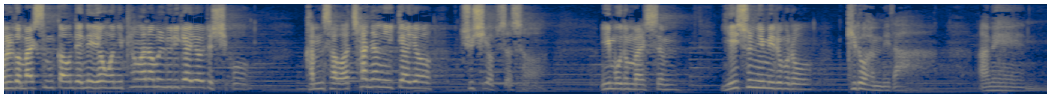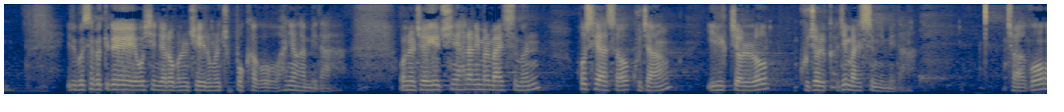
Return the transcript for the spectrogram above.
오늘도 말씀 가운데 내 영혼이 평안함을 누리게 하여 주시고 감사와 찬양이 있게 하여 주시옵소서. 이 모든 말씀 예수님 이름으로 기도합니다. 아멘. 일부 새벽 기도에 오신 여러분을 주의 이름으로 축복하고 환영합니다. 오늘 저에게 주신 하나님의 말씀은 호세아서 9장 1절로 9절까지 말씀입니다. 저하고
